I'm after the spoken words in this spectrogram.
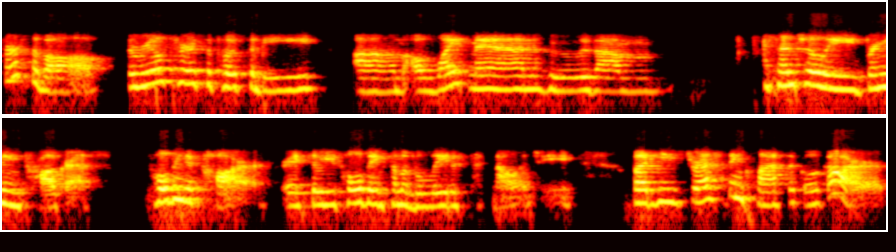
first of all, the realtor is supposed to be um, a white man who's um, essentially bringing progress, holding a car, right? So he's holding some of the latest technology, but he's dressed in classical garb.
